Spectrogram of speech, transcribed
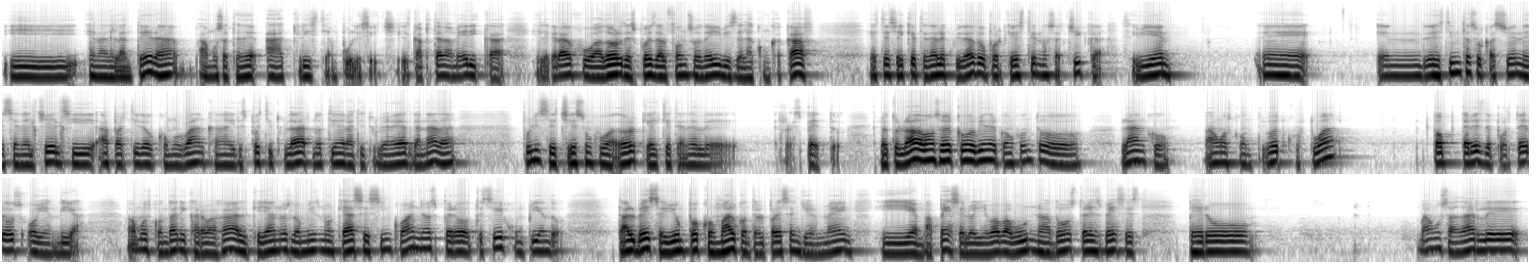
Y en la delantera vamos a tener a Christian Pulisic, el Capitán América, el gran jugador después de Alfonso Davis de la CONCACAF. Este sí hay que tenerle cuidado porque este nos achica. Si bien eh, en distintas ocasiones en el Chelsea ha partido como banca y después titular, no tiene la titularidad ganada, Pulisic es un jugador que hay que tenerle respeto. El otro lado, vamos a ver cómo viene el conjunto blanco. Vamos con Thibaut Courtois, top 3 de porteros hoy en día. Vamos con Dani Carvajal, que ya no es lo mismo que hace 5 años, pero te sigue cumpliendo. Tal vez se vio un poco mal contra el Paris Saint Germain y Mbappé se lo llevaba una, dos, tres veces, pero vamos a darle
